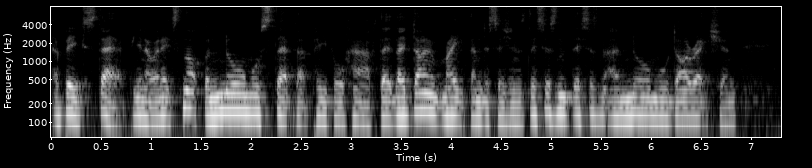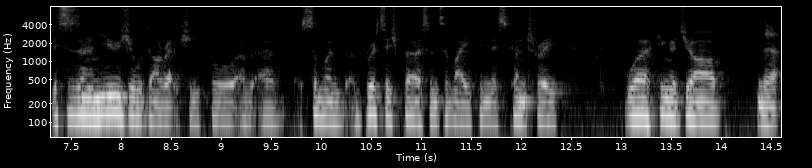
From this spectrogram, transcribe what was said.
a big step you know and it's not the normal step that people have. They, they don't make them decisions. This isn't this isn't a normal direction. This is an unusual direction for a, a someone a british person to make in this country working a job yeah,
